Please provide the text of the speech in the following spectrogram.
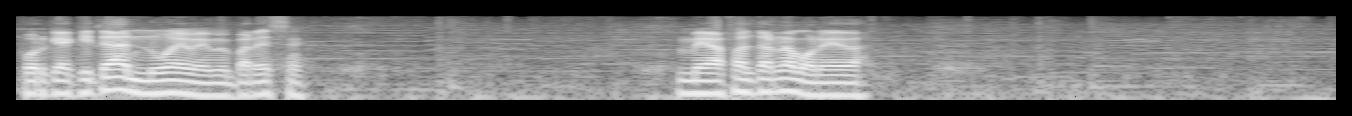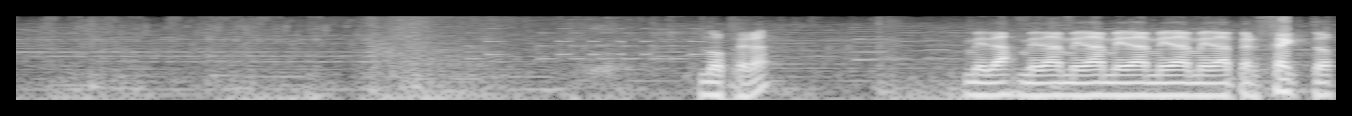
Porque aquí te dan 9, me parece. Me va a faltar una moneda No, espera Me da, me da, me da, me da, me da, me da Perfecto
